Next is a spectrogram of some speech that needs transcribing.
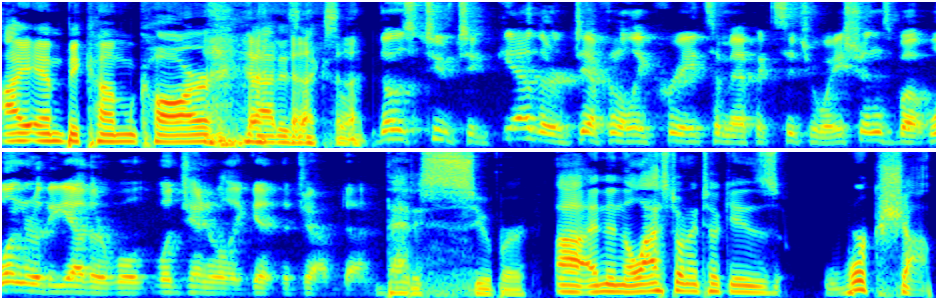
I am become car, that is excellent. Those two together definitely create some epic situations, but one or the other will, will generally get the job done. That is super. Uh, and then the last one I took is workshop.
